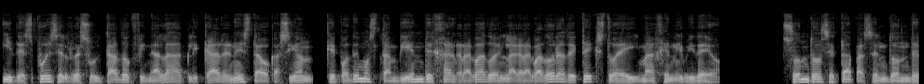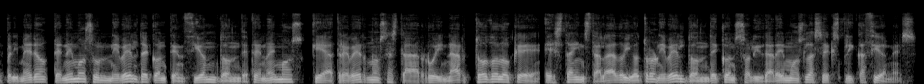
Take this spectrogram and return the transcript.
y después el resultado final a aplicar en esta ocasión, que podemos también dejar grabado en la grabadora de texto e imagen y video. Son dos etapas en donde primero tenemos un nivel de contención donde tenemos que atrevernos hasta arruinar todo lo que está instalado y otro nivel donde consolidaremos las explicaciones.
